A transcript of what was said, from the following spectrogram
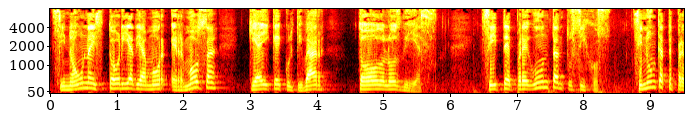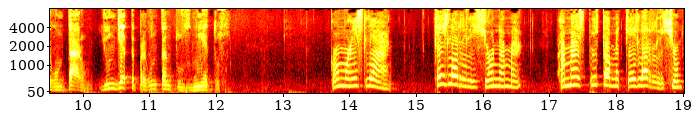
sino una historia de amor hermosa que hay que cultivar todos los días. Si te preguntan tus hijos, si nunca te preguntaron y un día te preguntan tus nietos, ¿cómo es la... ¿Qué es la religión, ama? Ama, explícame qué es la religión.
